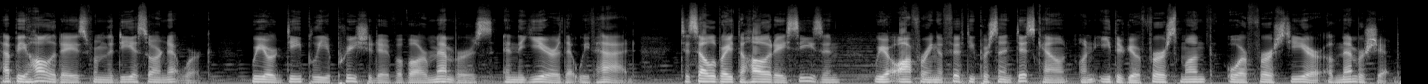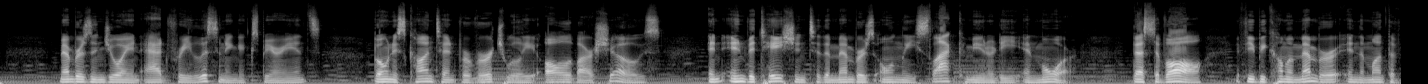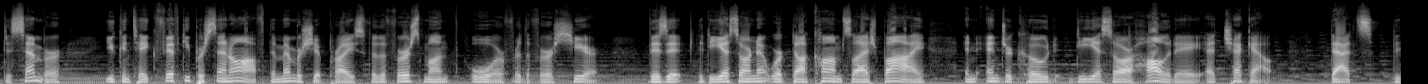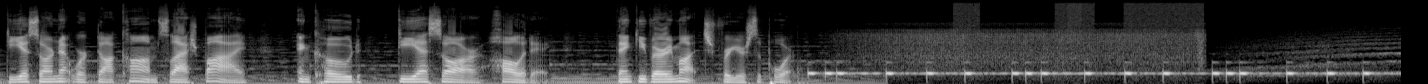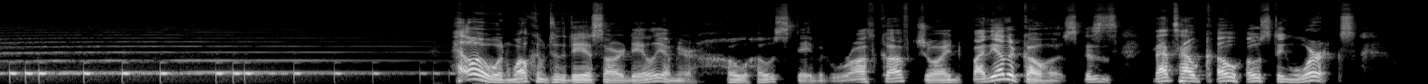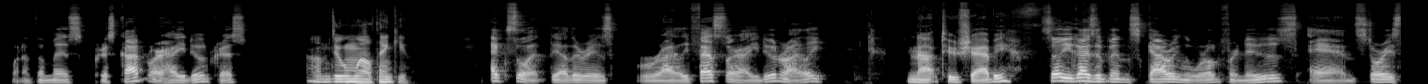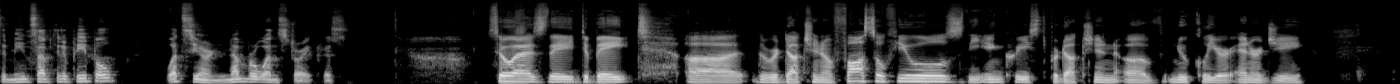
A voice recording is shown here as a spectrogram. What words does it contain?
Happy holidays from the DSR Network. We are deeply appreciative of our members and the year that we've had. To celebrate the holiday season, we are offering a 50% discount on either your first month or first year of membership. Members enjoy an ad free listening experience, bonus content for virtually all of our shows, an invitation to the members only Slack community, and more. Best of all, if you become a member in the month of December, you can take 50% off the membership price for the first month or for the first year. Visit thedsrnetwork.com/buy and enter code DSR Holiday at checkout. That's thedsrnetwork.com/buy and code DSR Holiday. Thank you very much for your support. Hello and welcome to the DSR Daily. I'm your co-host David Rothkopf, joined by the other co-hosts because that's how co-hosting works. One of them is Chris Cotmore. How you doing, Chris? I'm doing well, thank you. Excellent. The other is Riley Fessler. How you doing, Riley? Not too shabby. So you guys have been scouring the world for news and stories that mean something to people. What's your number one story, Chris? So, as they debate uh, the reduction of fossil fuels, the increased production of nuclear energy,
